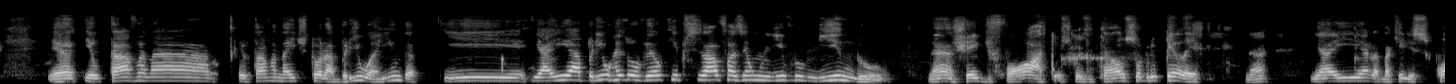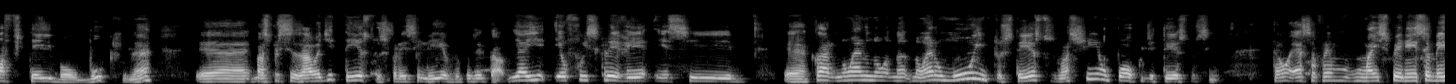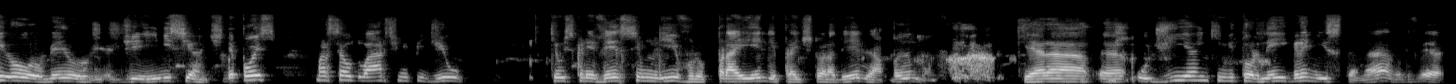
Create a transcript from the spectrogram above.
é, eu estava na eu estava na editora Abril ainda e, e aí Abril resolveu que precisava fazer um livro lindo, né, cheio de fotos, coisa e tal, sobre o Pelé, né? E aí era daqueles coffee table book, né? É, mas precisava de textos para esse livro, coisa e tal. E aí eu fui escrever esse, é, claro, não eram, não, não eram muitos textos, mas tinha um pouco de texto, sim. Então, essa foi uma experiência meio, meio de iniciante. Depois, Marcelo Duarte me pediu que eu escrevesse um livro para ele, para a editora dele, a Panda, que era é, o dia em que me tornei gremista, né?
